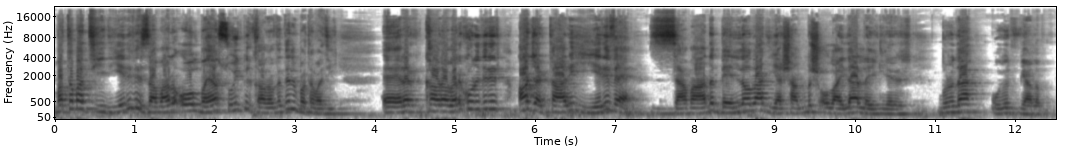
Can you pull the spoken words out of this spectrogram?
matematiğin yeni ve zamanı olmayan soyut bir kavramdır değil mi matematik? e, kavramları konu edilir. Ancak tarih yeri ve zamanı belli olan yaşanmış olaylarla ilgilenir. Bunu da unutmayalım.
